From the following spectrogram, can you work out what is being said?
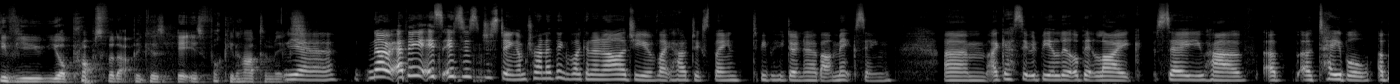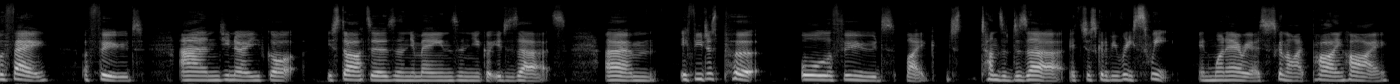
give you your props for that because it is fucking hard to mix. Yeah. No, I think it's it's interesting. I'm trying to think of like an analogy of like how to explain to people who don't know about mixing. Um, I guess it would be a little bit like say you have a, a table, a buffet of food, and you know you've got your starters and your mains and you've got your desserts. Um, if you just put all the food like just tons of dessert, it's just going to be really sweet in one area. It's just going to like piling high.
